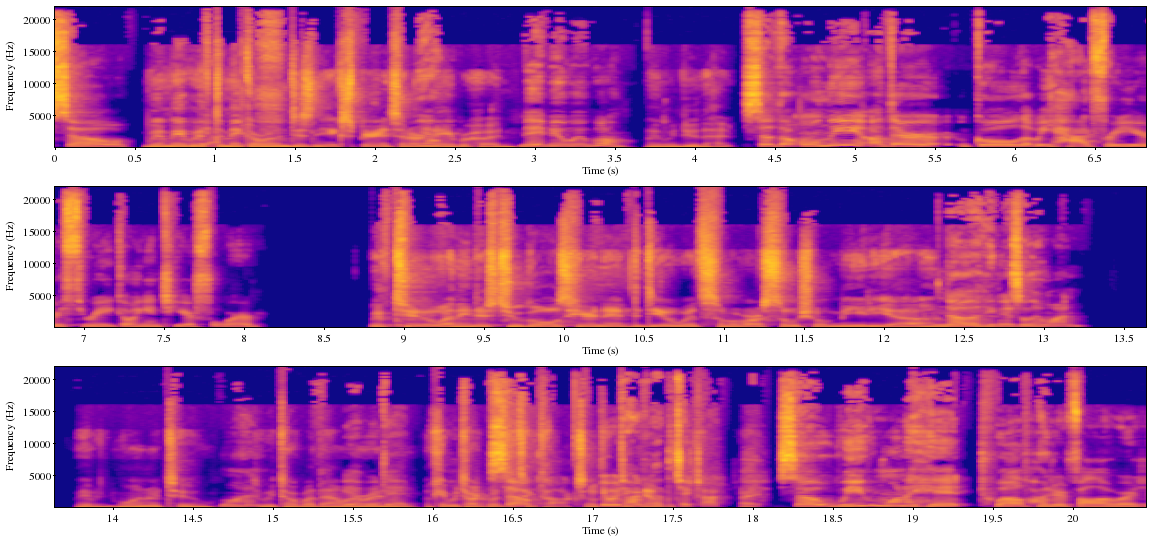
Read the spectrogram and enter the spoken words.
So we maybe we have to make our own Disney experience in our Yeah. neighborhood. maybe we will. Maybe we do that. So the only other goal that we had for year three going into year four. We have two. I think there's two goals here, and they have to deal with some of our social media. No, I think there's only one. We have one or two. One. Did we talk about that one Yeah, we already? did. Okay, we talked about So, the TikToks. Okay, yeah, we talked yeah. about the TikTok. Right. So we want to hit 1,200 followers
